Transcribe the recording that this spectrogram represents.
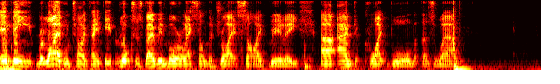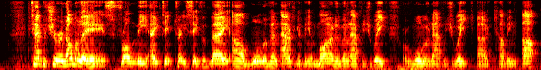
In the reliable time frame, it looks as though we're more or less on the drier side, really, uh, and quite warm as well. Temperature anomalies from the 18th 26th of May are warmer than average, going to be a milder than average week, or warmer than average week uh, coming up.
